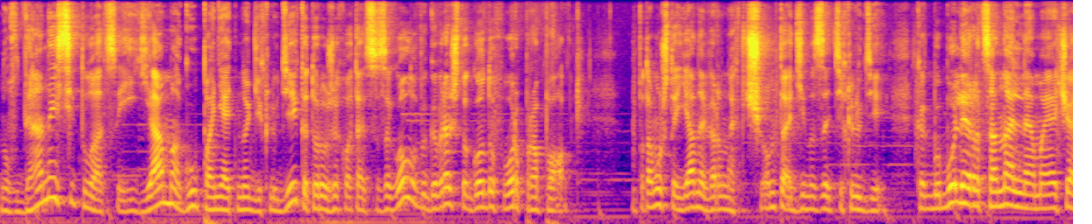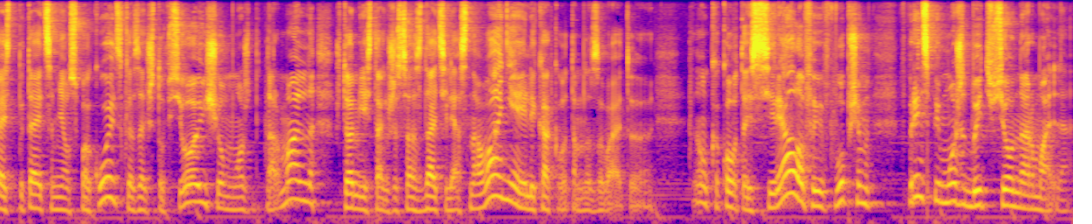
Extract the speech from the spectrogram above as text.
Но в данной ситуации я могу понять многих людей, которые уже хватаются за голову и говорят, что God of War пропал. Потому что я, наверное, в чем-то один из этих людей. Как бы более рациональная моя часть пытается меня успокоить, сказать, что все еще может быть нормально, что там есть также создатели основания, или как его там называют, э, ну, какого-то из сериалов, и, в общем, в принципе, может быть все нормально.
